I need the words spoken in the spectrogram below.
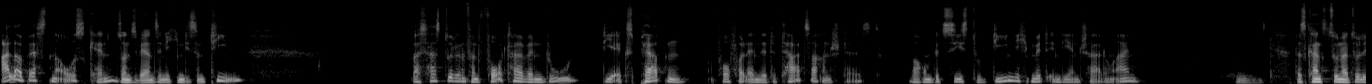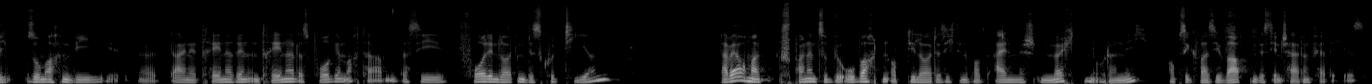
allerbesten auskennen, sonst wären sie nicht in diesem Team. Was hast du denn für 'n Vorteil, wenn du die Experten vor vollendete Tatsachen stellst? Warum beziehst du die nicht mit in die Entscheidung ein? Mhm. Das kannst du natürlich so machen, wie, äh, deine Trainerin und Trainer das vorgemacht haben, dass sie vor den Leuten diskutieren. Da wäre auch mal spannend zu beobachten, ob die Leute sich denn überhaupt einmischen möchten oder nicht, ob sie quasi warten, bis die Entscheidung fertig ist.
